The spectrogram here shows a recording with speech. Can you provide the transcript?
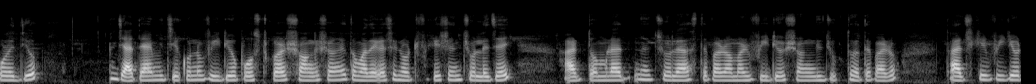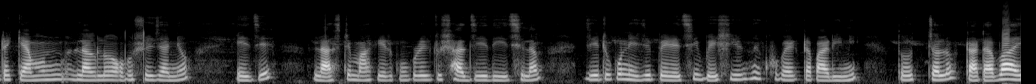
করে দিও। যাতে আমি যে কোনো ভিডিও পোস্ট করার সঙ্গে সঙ্গে তোমাদের কাছে নোটিফিকেশান চলে যায় আর তোমরা চলে আসতে পারো, আমার ভিডিওর সঙ্গে যুক্ত হতে পারো। তো আজকের ভিডিওটা কেমন লাগল অবশ্যই জানিও। এই যে লাস্টে মাকে এরকম করে একটু সাজিয়ে দিয়েছিলাম। যেটুকু নিজে পেরেছি বেশি খুব একটা পারিনি। তো চলো টাটা বাই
